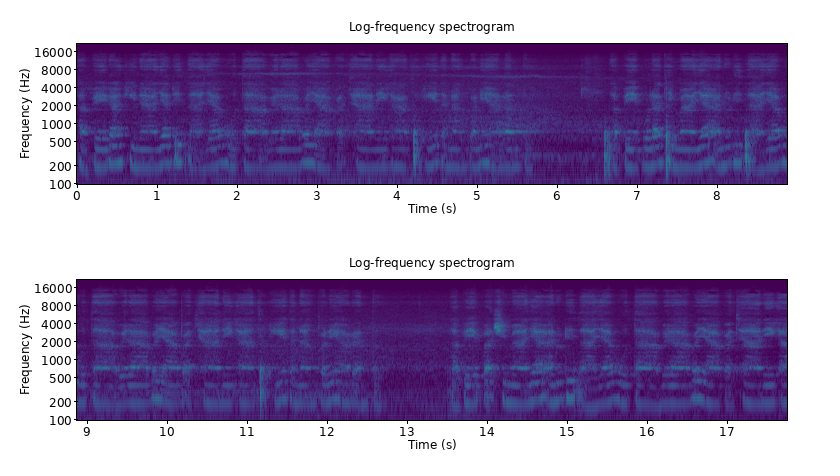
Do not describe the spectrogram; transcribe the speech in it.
สัพเพทักขินายะทิสายะภูตา เวลาพยาปัจจานิคาทุกิยตนังปริหารันตุสัพเพปุรติมายะอนุทิสายะภูตา เวลาพยาปัจชานิคาสุขีตนังปริหารันตุสัพเพปัจฉิมายะอนุทิสายะภูตาเวลาพยาปัจชานิคา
